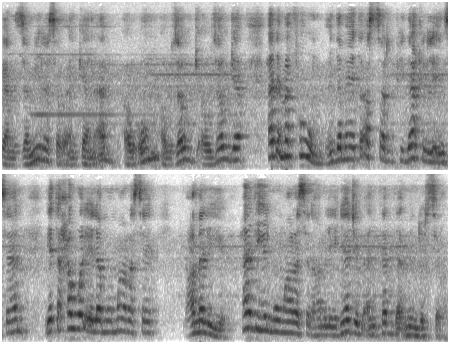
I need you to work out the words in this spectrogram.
كانت زميلة سواء كان أب أو أم أو زوج أو زوجة هذا مفهوم. عندما يتأصل في داخل الإنسان يتحول إلى ممارسة عملية. هذه الممارسة العملية يجب أن تبدأ منذ الصغر.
